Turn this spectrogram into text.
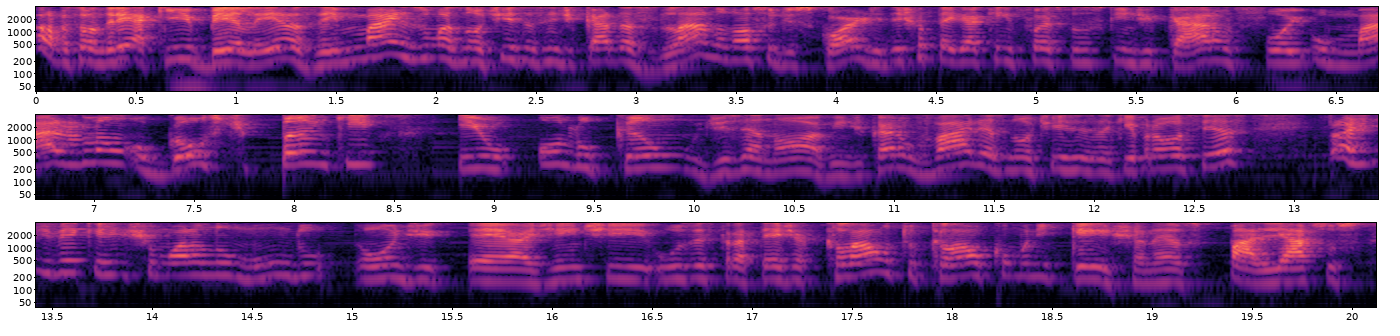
Fala pessoal, André aqui, beleza? E mais umas notícias indicadas lá no nosso Discord. Deixa eu pegar quem foi as pessoas que indicaram. Foi o Marlon, o Ghost Punk e o Olucão19. Indicaram várias notícias aqui para vocês. Pra gente ver que a gente mora num mundo onde é, a gente usa a estratégia cloud-to-cloud communication, né? Os palhaços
